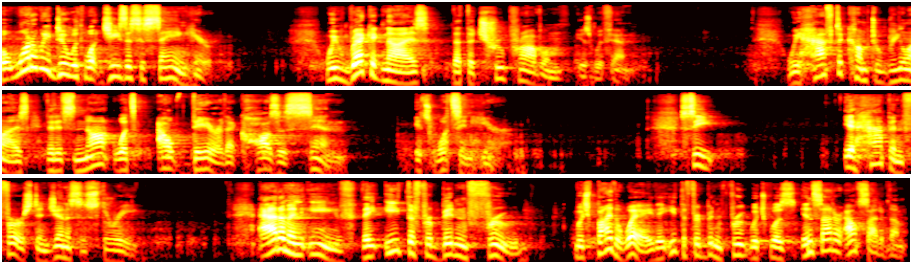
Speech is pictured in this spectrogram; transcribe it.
But what do we do with what Jesus is saying here? We recognize that the true problem is within. We have to come to realize that it's not what's out there that causes sin, it's what's in here. See, it happened first in Genesis 3. Adam and Eve, they eat the forbidden fruit, which, by the way, they eat the forbidden fruit which was inside or outside of them?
